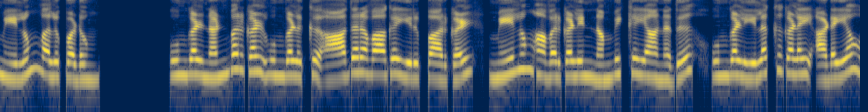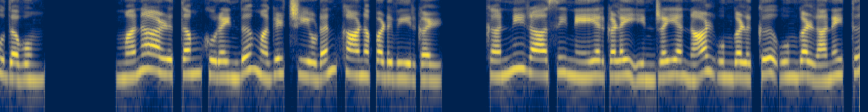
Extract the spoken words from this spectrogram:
மேலும் வலுப்படும். உங்கள் நண்பர்கள் உங்களுக்கு ஆதரவாக இருப்பார்கள் மேலும் அவர்களின் நம்பிக்கையானது உங்கள் இலக்குகளை அடைய உதவும். மன அழுத்தம் குறைந்து மகிழ்ச்சியுடன் காணப்படுவீர்கள். கன்னி ராசி நேயர்களை இன்றைய நாள் உங்களுக்கு உங்கள் அனைத்து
